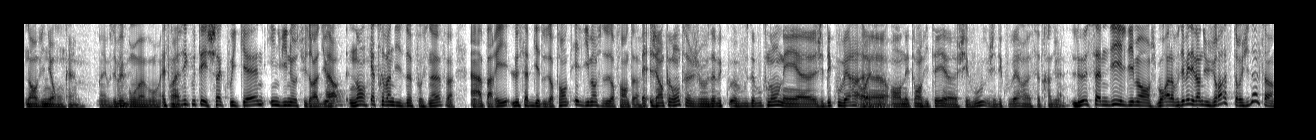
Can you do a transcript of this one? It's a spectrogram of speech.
Non, vigneron quand même. Ouais, Vous aimez le bon vin, vous. Est-ce que Ouais. vous écoutez chaque week-end Invino Sud Radio Alors, non. 99.9 hein, à Paris, le samedi à 12h30 et le dimanche à 12h30. Mais J'ai un peu honte, je vous avoue, vous avoue que non, mais euh, j'ai découvert, Ah euh, en étant invité euh, chez vous, j'ai découvert cette radio. Le samedi et le dimanche. Bon, alors vous aimez les vins du Jura? C'est original, ça?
